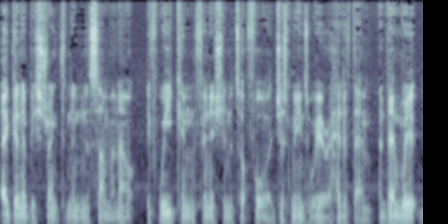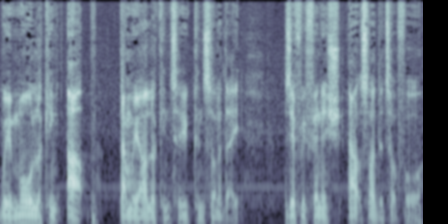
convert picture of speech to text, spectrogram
they're going to be strengthening in the summer. Now, if we can finish in the top four, it just means we're ahead of them, and then we're we're more looking up than we are looking to consolidate. Because if we finish outside the top four,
